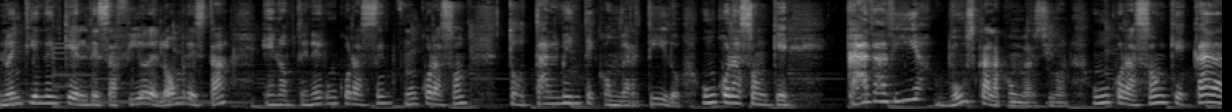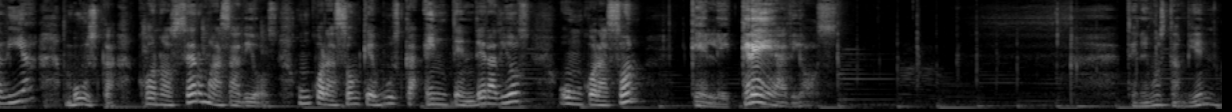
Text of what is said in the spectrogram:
No entienden que el desafío del hombre está en obtener un corazón, un corazón totalmente convertido. Un corazón que cada día busca la conversión, un corazón que cada día busca conocer más a Dios, un corazón que busca entender a Dios, un corazón que le cree a Dios. Tenemos también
